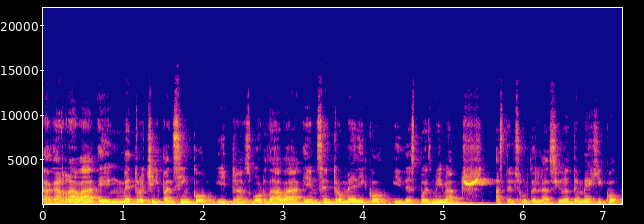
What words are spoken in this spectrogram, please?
agarraba en Metro Chilpancingo y transbordaba en Centro Médico y después me iba hasta el sur de la Ciudad de México.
